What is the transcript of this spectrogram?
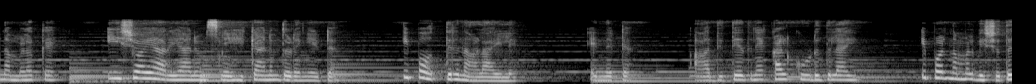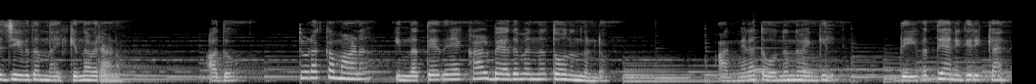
നമ്മളൊക്കെ ഈശോയെ അറിയാനും സ്നേഹിക്കാനും തുടങ്ങിയിട്ട് ഇപ്പൊ ഒത്തിരി നാളായില്ലേ? എന്നിട്ട് ആദ്യത്തേതിനേക്കാൾ കൂടുതലായി ഇപ്പോൾ നമ്മൾ വിശുദ്ധ ജീവിതം നയിക്കുന്നവരാണോ? അതോ തുടക്കമാണ് ഇന്നത്തേതിനേക്കാൾ ഭേദമെന്ന് തോന്നുന്നുണ്ടോ? അങ്ങനെ തോന്നുന്നുവെങ്കിൽ ദൈവത്തെ അനുകരിക്കാൻ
